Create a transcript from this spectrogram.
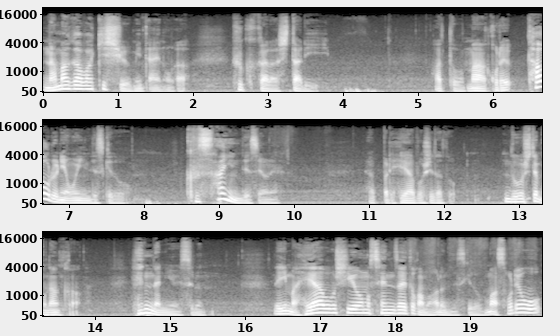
生乾き臭みたいのが服からしたりあとまあこれタオルに多いんですけど臭いんですよね。やっぱり部屋干しだと。どうしてもなんか変な匂いするで今部屋干し用の洗剤とかもあるんですけどまあそれを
